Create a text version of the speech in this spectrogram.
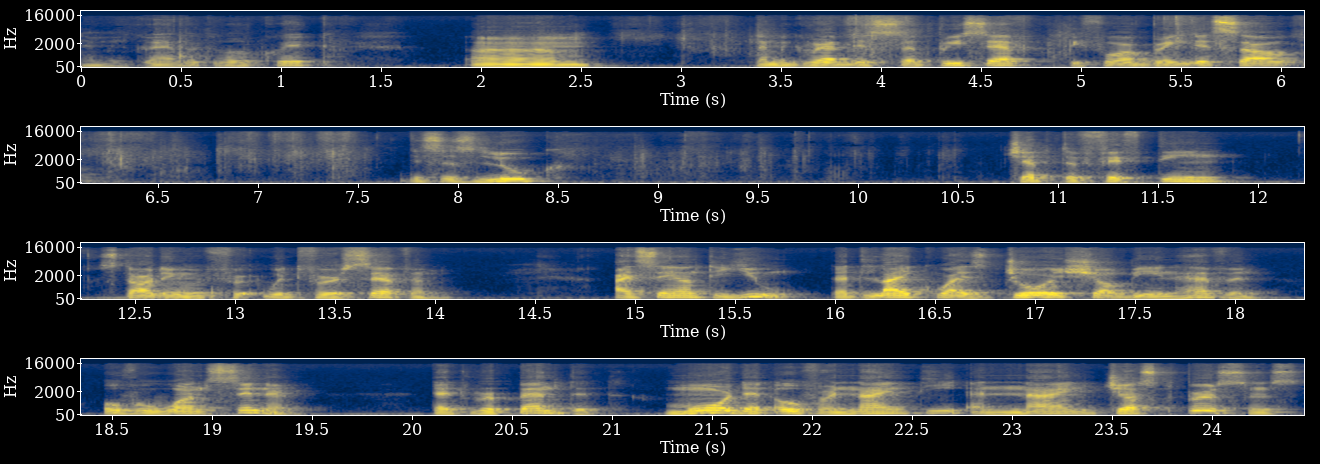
Let me grab it real quick. Um, let me grab this uh, precept before I bring this out. This is Luke chapter 15, starting with, with verse 7. I say unto you that likewise joy shall be in heaven over one sinner that repenteth more than over ninety and nine just persons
